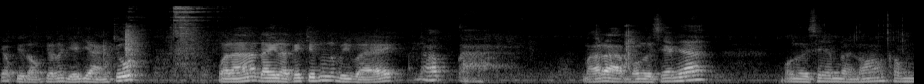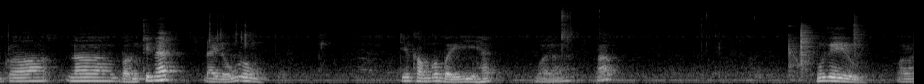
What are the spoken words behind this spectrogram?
cái ốc vịt lộn cho nó dễ dàng chút và đó đây là cái trứng nó bị bể Hop. À, mở ra mọi người xem nhé mọi người xem là nó không có nó vẫn chín hết đầy đủ luôn chứ không có bị gì hết và đó Hop. muối tiêu và đó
